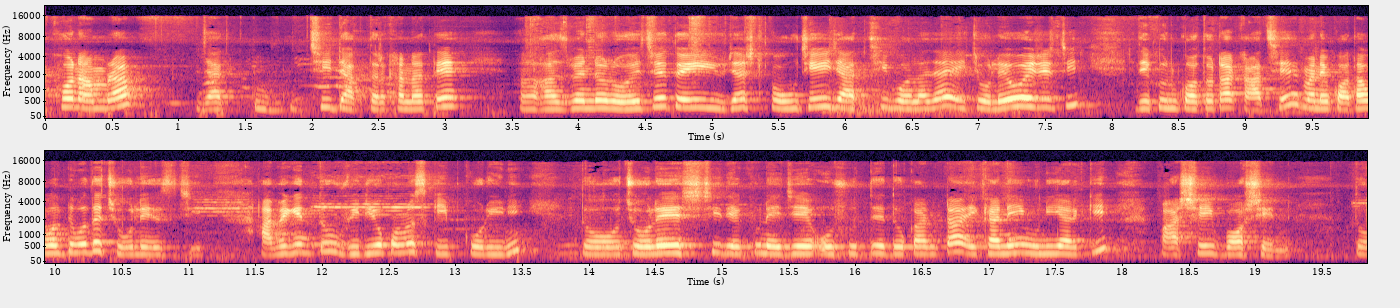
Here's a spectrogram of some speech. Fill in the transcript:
এখন আমরা যাচ্ছি ডাক্তারখানাতে হাজব্যান্ডও রয়েছে, তো এই জাস্ট পৌঁছেই যাচ্ছি বলা যায়, এই চলেও এসেছি। দেখুন কতটা কাছে মানে কথা বলতে বলতে চলে এসেছি। আমি কিন্তু ভিডিও কোনো স্কিপ করিনি, তো চলে এসেছি, দেখুন এই যে ওষুধের দোকানটা, এখানেই উনি আর কি পাশেই বসেন। তো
